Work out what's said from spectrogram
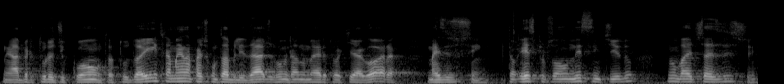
Né, abertura de conta, tudo aí entra mais na parte de contabilidade, vamos entrar no mérito aqui agora, mas isso sim. Então, esse profissional, nesse sentido, não vai deixar de existir.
